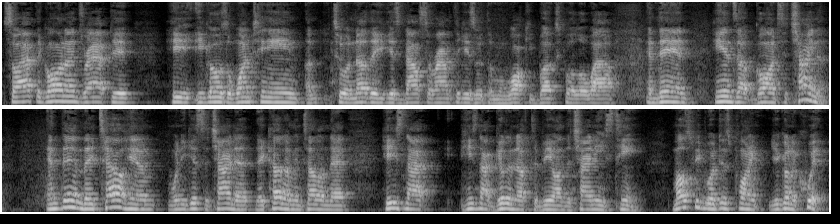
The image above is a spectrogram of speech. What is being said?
So after going undrafted, he he goes to one team to another. He gets bounced around. I think he's with the Milwaukee Bucks for a little while, and then he ends up going to China. And then they tell him when he gets to China, they cut him and tell him that he's not he's not good enough to be on the Chinese team. Most people at this point, you're going to quit.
